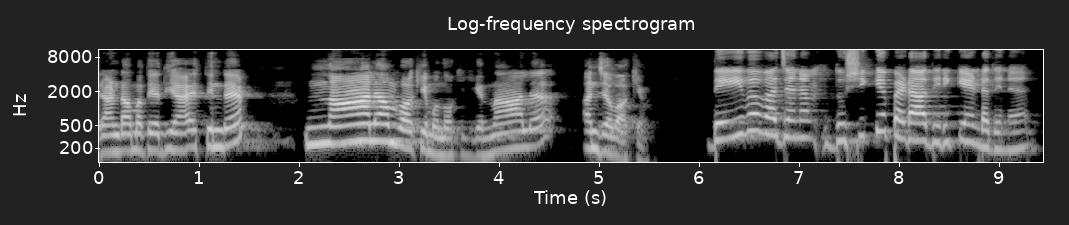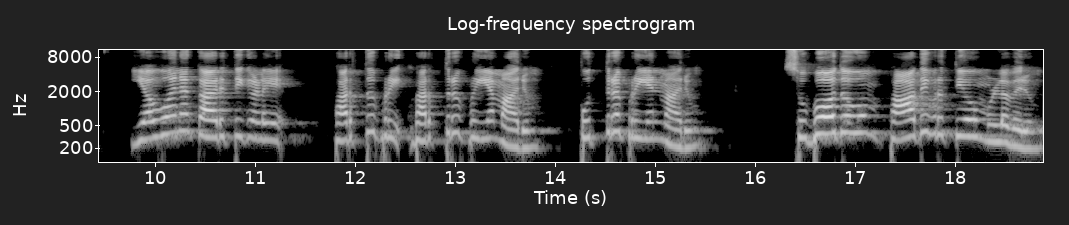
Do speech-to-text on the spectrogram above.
രണ്ടാമത്തെ അധ്യായത്തിന്റെ നാലാം വാക്യം ഒന്ന് നോക്കിക്കുക നാല് അഞ്ച് വാക്യം. ദൈവവചനം ദുഷിക്കപ്പെടാതിരിക്കേണ്ടതിന് യൗവനക്കാരത്തികളെ ഭർത്തൃ ഭർത്തൃപ്രിയമാരും പുത്രപ്രിയന്മാരും സുബോധവും പാതിവൃത്യവും ഉള്ളവരും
